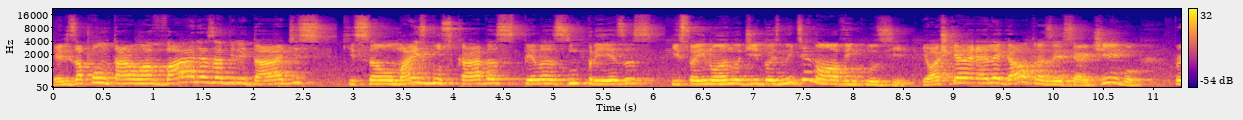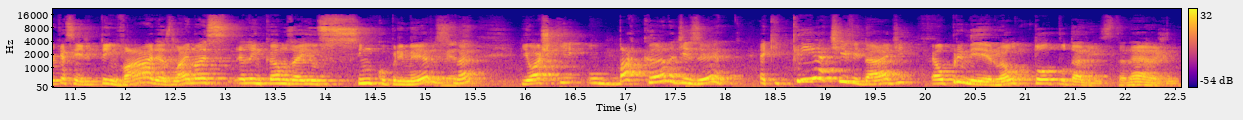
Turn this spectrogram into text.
Eles apontaram a várias habilidades que são mais buscadas pelas empresas, isso aí no ano de 2019, inclusive. Eu acho que é, é legal trazer esse artigo, porque assim, ele tem várias lá e nós elencamos aí os cinco primeiros, né? E eu acho que o bacana dizer é que criatividade é o primeiro, é o topo da lista, né, Anjo?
